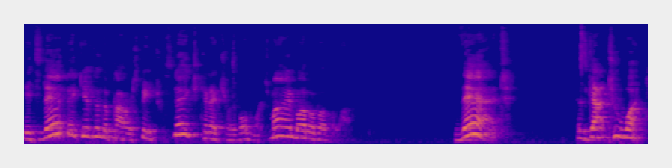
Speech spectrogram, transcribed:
it's that that gives him the power of speech with snakes, connection with Voldemort's mind, blah, blah, blah, blah, blah. That has got to what?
